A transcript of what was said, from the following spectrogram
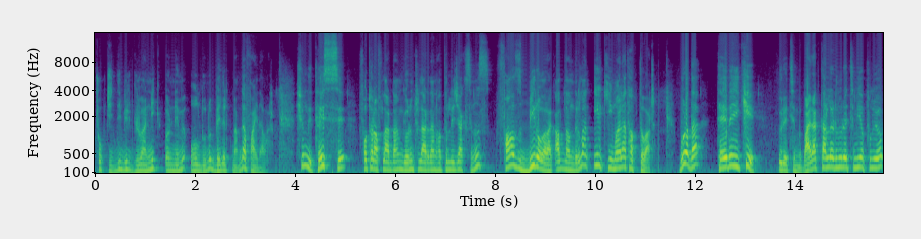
çok ciddi bir güvenlik önlemi olduğunu belirtmemde fayda var. Şimdi tesisi fotoğraflardan, görüntülerden hatırlayacaksınız. Faz 1 olarak adlandırılan ilk imalat hattı var. Burada TB2 üretimi, bayraktarların üretimi yapılıyor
